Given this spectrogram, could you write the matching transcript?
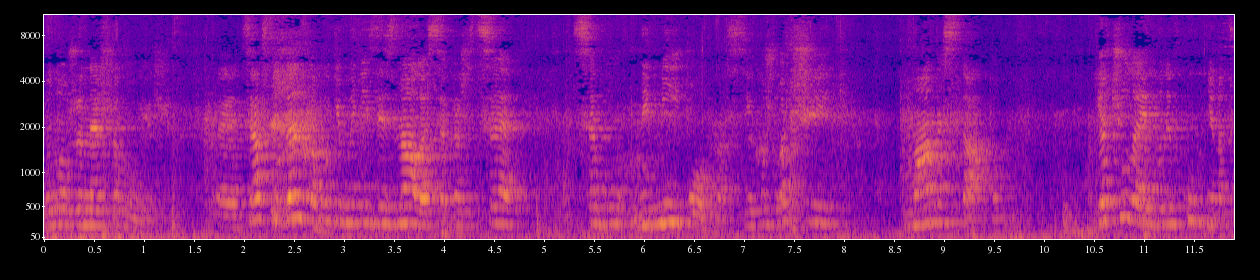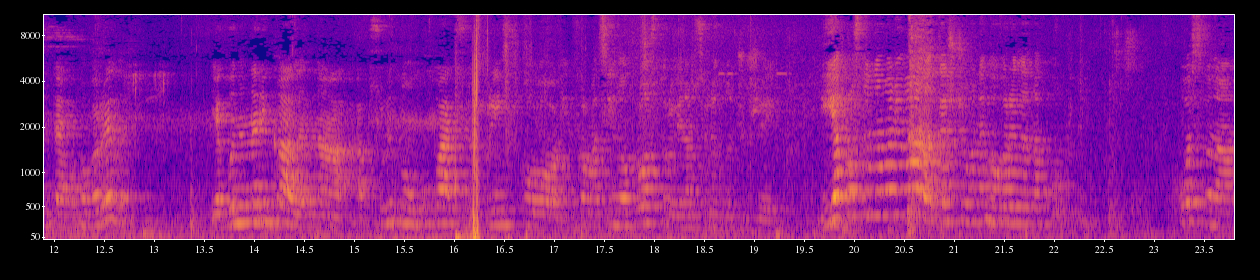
воно вже не шануєш. Е, ця студентка потім мені зізналася, каже, це, це був не мій образ. Я кажу, а чий? Мами з татом. Я чула, як вони в кухні на цю тему говорили, як вони нарікали на абсолютну окупацію українського інформаційного простору, він абсолютно чужий. І я просто намалювала те, що вони говорили на кухні. Ось вона,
